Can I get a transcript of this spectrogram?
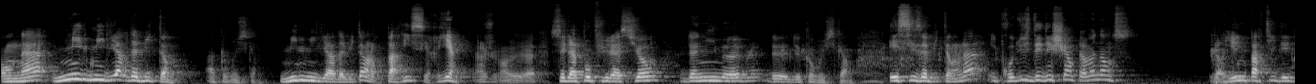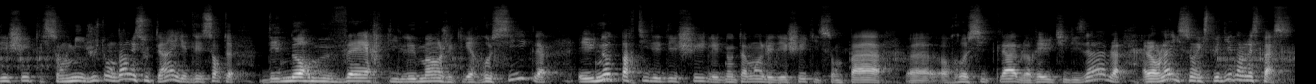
On a 1000 milliards d'habitants à Coruscant. 1000 milliards d'habitants, alors Paris c'est rien, hein, euh, c'est la population d'un immeuble de, Coruscant. Et ces habitants-là, ils produisent des déchets en permanence. Alors il y a une partie des déchets qui sont mis justement dans les souterrains, il y a des sortes d'énormes vers qui les mangent et qui les recyclent, et une autre partie des déchets, notamment les déchets qui ne sont pas euh, recyclables, réutilisables, alors là ils sont expédiés dans l'espace.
